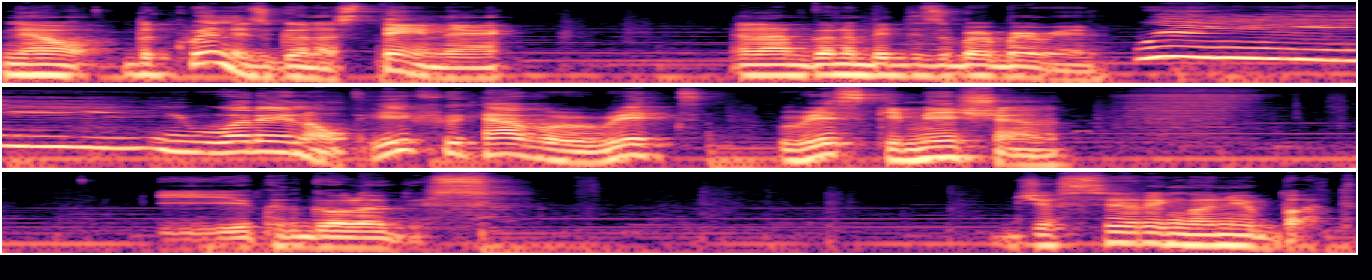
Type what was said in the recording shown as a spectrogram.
Now, the queen is gonna stay in there, and I'm gonna be this barbarian. Whee! What do you know? If you have a risk risky mission, you could go like this just sitting on your butt.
